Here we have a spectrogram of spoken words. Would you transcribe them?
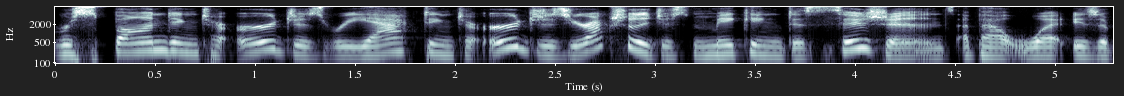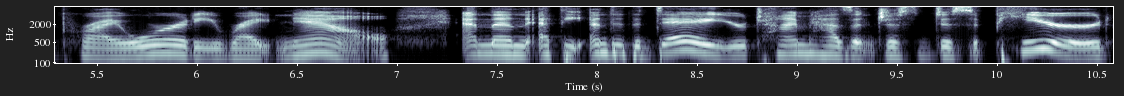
responding to urges, reacting to urges, you're actually just making decisions about what is a priority right now. And then at the end of the day, your time hasn't just disappeared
